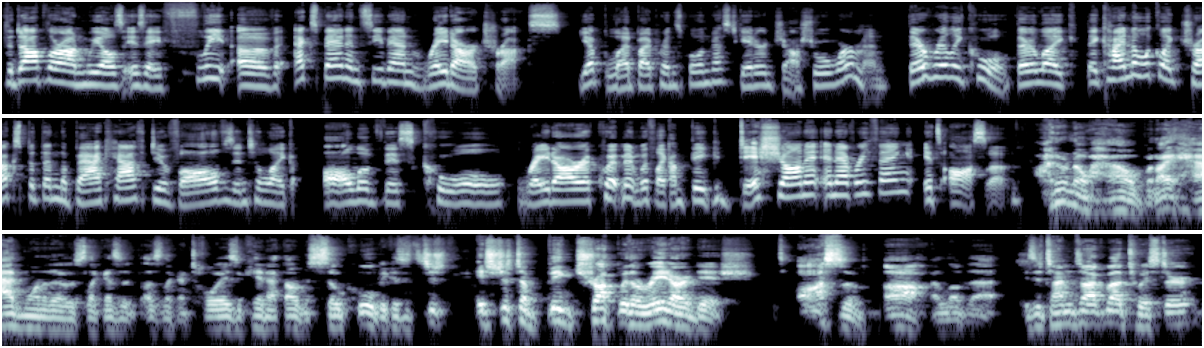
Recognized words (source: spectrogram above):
The Doppler on Wheels is a fleet of X band and C band radar trucks. Yep, led by principal investigator Joshua Wurman. They're really cool. They're like, they kind of look like trucks, but then the back half devolves into like all of this cool radar equipment with like a big dish on it and everything. It's awesome. I don't know how, but I had one of those like as a as like a toy as a kid. And I thought it was so cool because it's just it's just a big truck with a radar dish. It's awesome. Ah, I love that. Is it time to talk about Twister?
